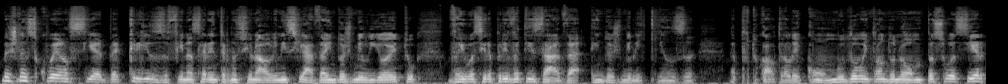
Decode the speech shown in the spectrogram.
mas na sequência da crise financeira internacional iniciada em 2008, veio a ser privatizada em 2015. A Portugal Telecom mudou então de nome, passou a ser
